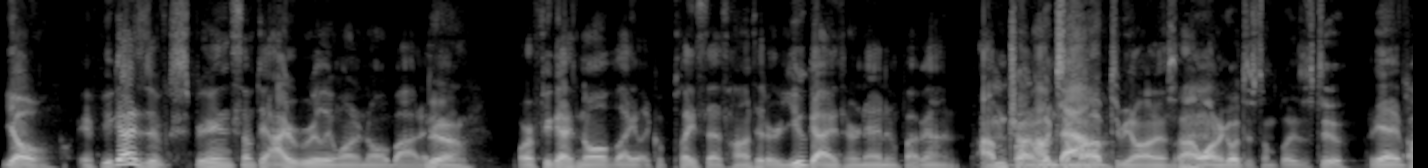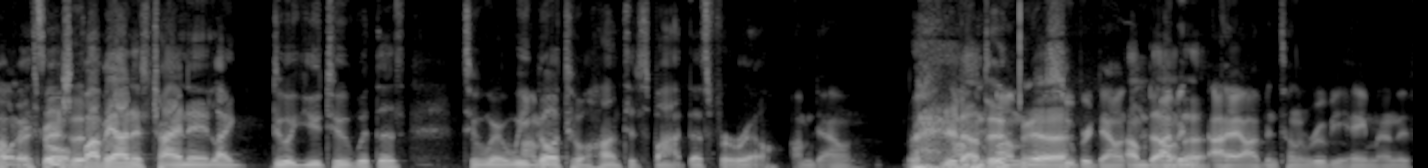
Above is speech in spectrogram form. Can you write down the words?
Yo, if you guys have experienced something, I really want to know about it. yeah. Or if you guys know of like like a place that's haunted, or you guys, Hernan and Fabian. I'm trying to I'm look some up, to be honest. I want to go to some places too. Yeah, I Fabian, so. Fabian is trying to like do a YouTube with us to where we I'm- go to a haunted spot. That's for real. I'm down. You're down I'm, too? I'm yeah. super down. I'm down I've been. I, I've been telling Ruby, hey man, if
